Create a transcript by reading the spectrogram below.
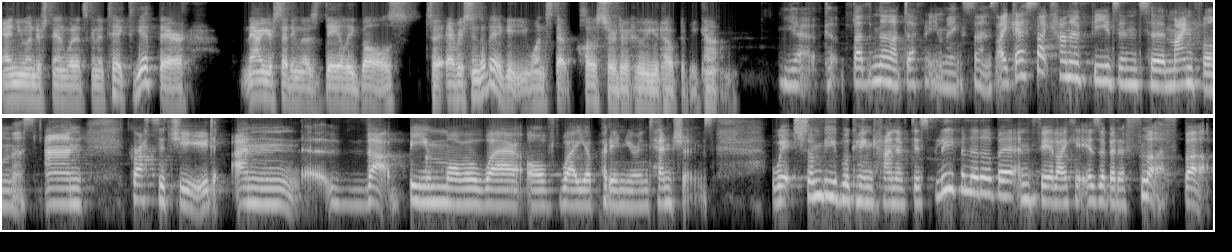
and you understand what it's going to take to get there. Now you're setting those daily goals to every single day get you one step closer to who you'd hope to become. Yeah, that, no, that definitely makes sense. I guess that kind of feeds into mindfulness and gratitude and uh, that being more aware of where you're putting your intentions, which some people can kind of disbelieve a little bit and feel like it is a bit of fluff. But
